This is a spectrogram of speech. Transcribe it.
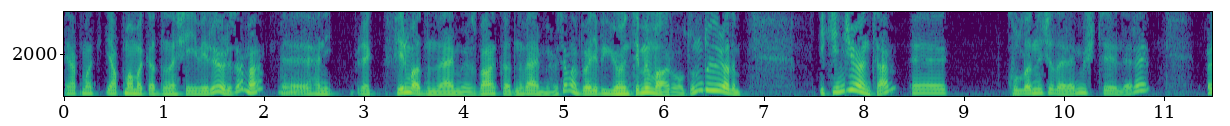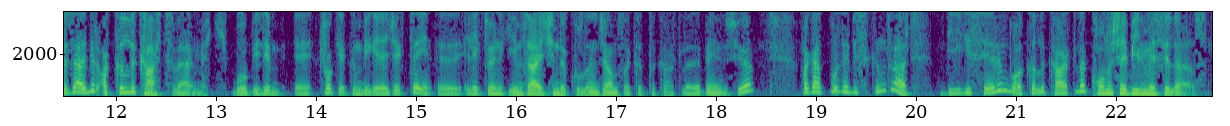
yapmak, yapmamak adına şeyi veriyoruz ama e, hani firma adını vermiyoruz, banka adını vermiyoruz ama böyle bir yöntemin var olduğunu duyuralım. İkinci yöntem e, kullanıcılara, müşterilere özel bir akıllı kart vermek. Bu bizim e, çok yakın bir gelecekte e, elektronik imza için de kullanacağımız akıllı kartlara benziyor. Fakat burada bir sıkıntı var. Bilgisayarın bu akıllı kartla konuşabilmesi lazım.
